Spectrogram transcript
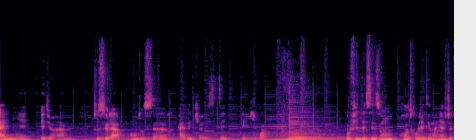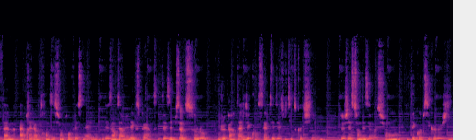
alignée et durable. Tout cela en douceur, avec curiosité et joie. Au fil des saisons, retrouve les témoignages de femmes après leur transition professionnelle, des interviews d'expertes, des épisodes solo où je partage des concepts et des outils de coaching, de gestion des émotions, d'éco-psychologie,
